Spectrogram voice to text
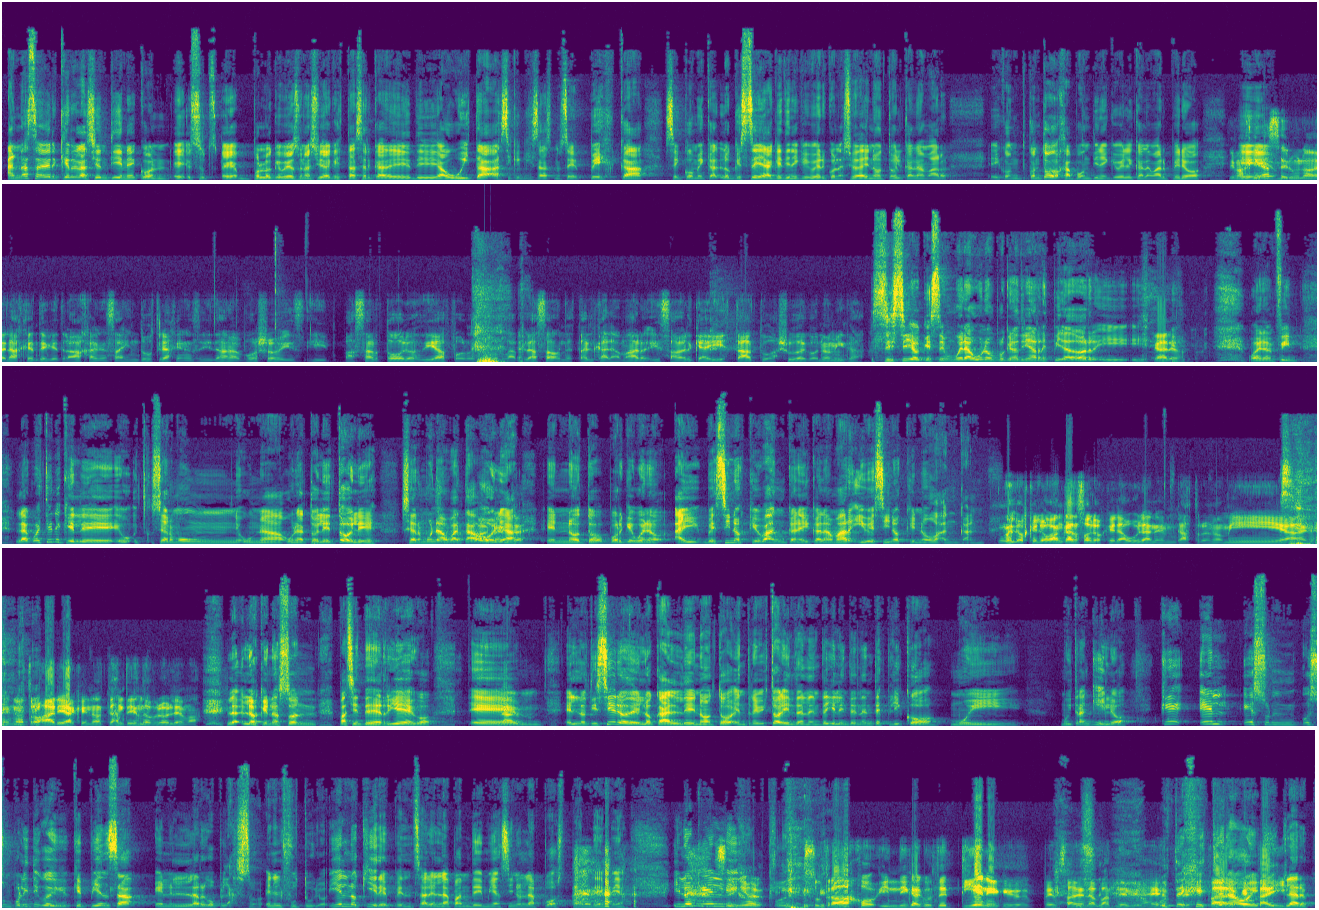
Andás a ver qué relación tiene con. eh, eh, por lo que veo, es una ciudad que está cerca de, de agüita, así que quizás, no sé, pesca, se come. Lo que sea que tiene que ver con la ciudad de Noto, el calamar. Eh, con, con todo Japón tiene que ver el calamar, pero. ¿Te imaginas ser uno de la gente que trabaja en esas industrias que necesitan apoyo y, y pasar todos los días por, por la plaza donde está el calamar y saber que ahí está tu ayuda económica? Sí, sí, o que se muera uno porque no tenía respirador y. y- Claro. bueno, en fin. La cuestión es que le, se armó un- una, una tole-tole, se armó una Sí, bataola totalmente. en Noto, porque, bueno, hay vecinos que bancan el calamar y vecinos que no bancan. Los que lo bancan son los que laburan en gastronomía, en, en otras áreas que no están teniendo problemas. Los que no son pacientes de riesgo. Eh, Claro. El noticiero de local de Noto entrevistó al intendente y el intendente explicó, muy, muy tranquilo, que él es un, es un político que, que piensa en el largo plazo, en el futuro. Y él no quiere pensar en la pandemia, sino en la post-pandemia. y lo que él Señor, dijo... su trabajo indica que usted tiene que pensar en la pandemia. Usted es para gestiona hoy. está ahí. Claro.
